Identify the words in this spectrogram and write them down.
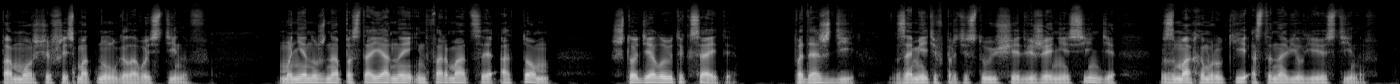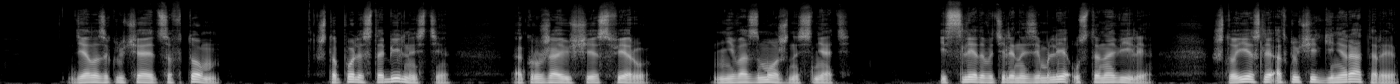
поморщившись, мотнул головой Стинов. «Мне нужна постоянная информация о том, что делают эксайты». «Подожди», — заметив протестующее движение Синди, взмахом руки остановил ее Стинов. Дело заключается в том, что поле стабильности, окружающее сферу, невозможно снять. Исследователи на Земле установили, что если отключить генераторы,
